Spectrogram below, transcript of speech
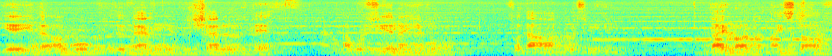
Yea, though I walk through the valley of the shadow of death, I will fear no evil, for thou art with me. Thy rod and thy staff,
